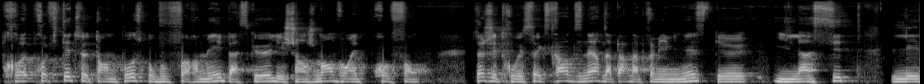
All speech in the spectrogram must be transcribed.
profitez de ce temps de pause pour vous former parce que les changements vont être profonds. Ça, j'ai trouvé ça extraordinaire de la part d'un premier ministre qu'il incite les,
